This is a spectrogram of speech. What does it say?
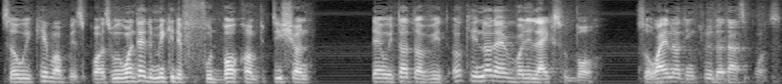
So we came up with sports. We wanted to make it a football competition. Then we thought of it, okay, not everybody likes football. So why not include other sports?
